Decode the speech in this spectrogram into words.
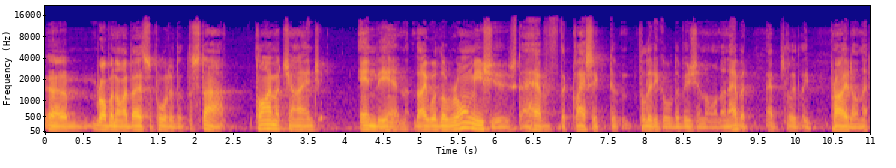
um, Rob and I both supported at the start climate change, NBN. They were the wrong issues to have the classic political division on, and Abbott absolutely preyed on that.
